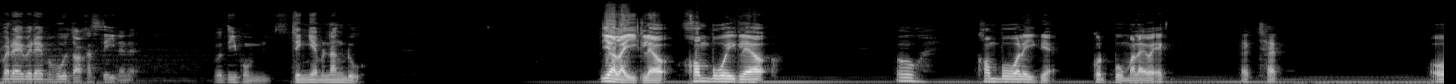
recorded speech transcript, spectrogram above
ไม่ได้ไม่ได้มาพูดต่อคัดซีนนั่นแหละปกติผมจะเงียบมานั่งดูนี่อะไรอีกแล้ว คอมโบอีกแล้ว โอ้ย คอมโบอะไรอีกเนี่ย กดปุ่มอะไรวะ X X tag โอ้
